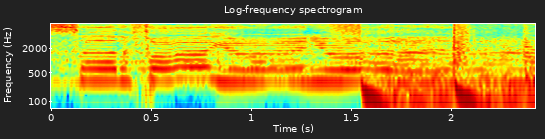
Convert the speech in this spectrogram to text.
I saw the fire in your eyes.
